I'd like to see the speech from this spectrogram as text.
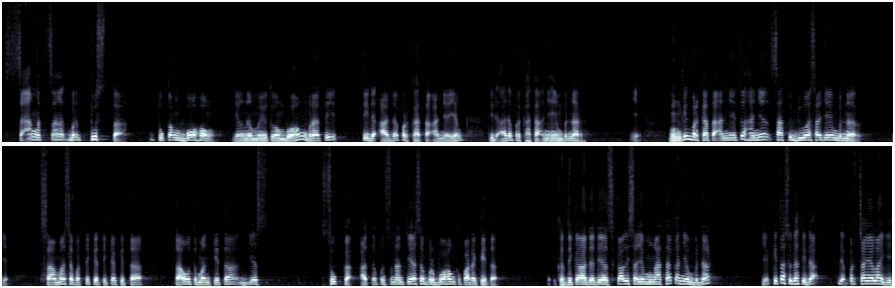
sangat-sangat berdusta, tukang bohong. Yang namanya tukang bohong berarti tidak ada perkataannya yang tidak ada perkataannya yang benar. Ya. Mungkin perkataannya itu hanya satu dua saja yang benar. Ya. Sama seperti ketika kita tahu teman kita dia suka ataupun senantiasa berbohong kepada kita. Ketika ada dia sekali saja mengatakan yang benar, ya kita sudah tidak tidak percaya lagi.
